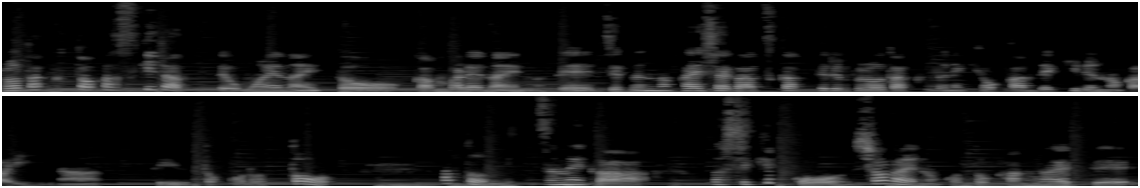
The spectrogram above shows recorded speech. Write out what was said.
プロダクトが好きだって思えないと頑張れないので、自分の会社が扱ってるプロダクトに共感できるのがいいなっていうところと、あと三つ目が、私結構将来のことを考えて、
